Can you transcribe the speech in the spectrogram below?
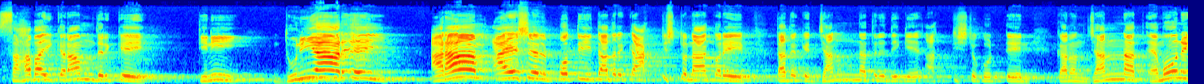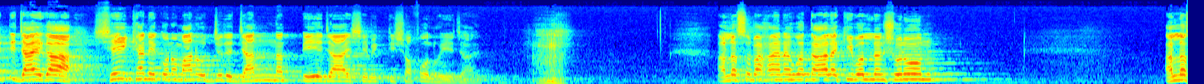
সাহাবাই কারামদেরকে, তিনি দুনিয়ার এই আরাম আয়েসের প্রতি তাদেরকে আকৃষ্ট না করে তাদেরকে জান্নাতের দিকে আকৃষ্ট করতেন। কারণ জান্নাত এমন একটি জায়গা, সেইখানে কোনো মানুষ যদি জান্নাত পেয়ে যায়, সে ব্যক্তি সফল হয়ে যায়। আল্লাহ সুবাহ কি বললেন শুনুন? আল্লাহ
